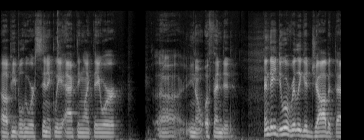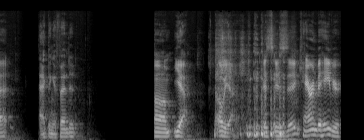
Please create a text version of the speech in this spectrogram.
uh, people who were cynically acting like they were, uh, you know, offended, and they do a really good job at that. Acting offended. Um, yeah, oh yeah, it's, it's uh, Karen behavior,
